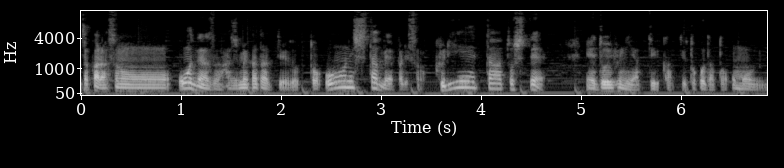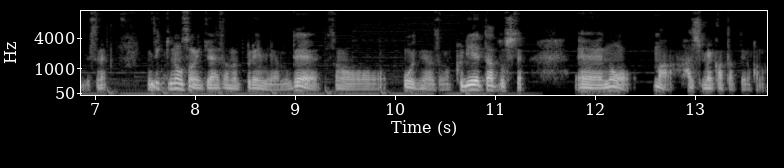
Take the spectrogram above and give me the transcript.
だから、その、 Ordinals の始め方っていうと、大西多分やっぱりその、クリエイターとして、えどういうふうにやっていくかっていうところだと思うんですね。で、昨日その池谷さんのプレミアムで、その、オーディナルズのクリエイターとして、えの、まあ、始め方っていうのかな。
